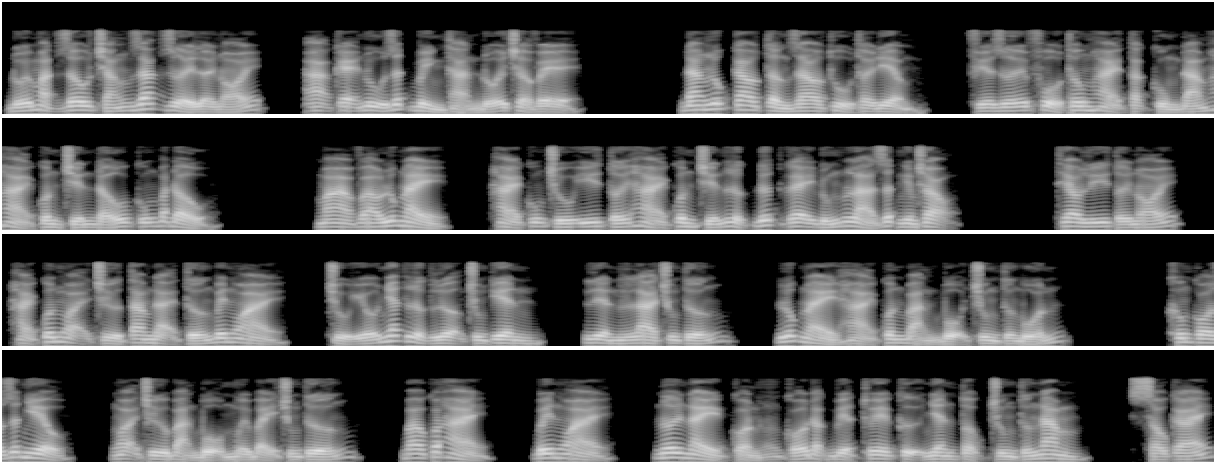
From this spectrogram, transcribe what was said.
Đối mặt dâu trắng rác rưởi lời nói, ạ à kẽ đủ rất bình thản đối trở về. Đang lúc cao tầng giao thủ thời điểm, phía dưới phổ thông hải tặc cùng đám hải quân chiến đấu cũng bắt đầu. Mà vào lúc này hải cũng chú ý tới hải quân chiến lược đứt gây đúng là rất nghiêm trọng. Theo lý tới nói, hải quân ngoại trừ tam đại tướng bên ngoài, chủ yếu nhất lực lượng trung tiên liền là trung tướng, lúc này hải quân bản bộ trung tướng bốn. Không có rất nhiều, ngoại trừ bản bộ mười bảy trung tướng, bao quát hải, bên ngoài, nơi này còn có đặc biệt thuê cự nhân tộc trung tướng năm, sáu cái.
